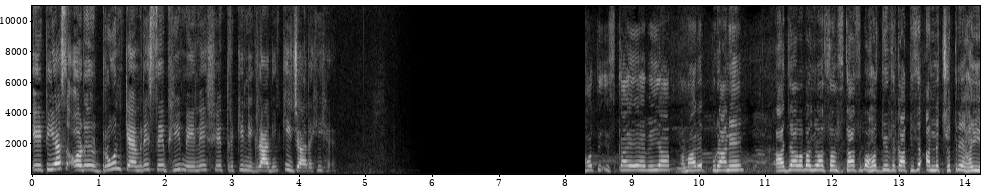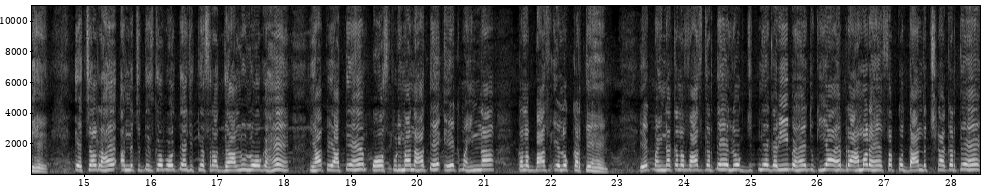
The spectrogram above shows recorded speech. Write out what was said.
एटीएस और ड्रोन कैमरे से भी मेले क्षेत्र की निगरानी की जा रही है। बहुत इसका ये है भैया, हमारे पुराने आजा बाबा युवा संस्था से बहुत दिन से काफ़ी से अन्न क्षेत्र है ही। ये चल रहा है अन्न क्षेत्र, इसको बोलते हैं जितने श्रद्धालु लोग हैं, यहाँ पे आते हैं, पौष पूर्णिमा नहाते हैं, एक महीना कल्पवास ये लोग करते हैं। एक महीना कल्पवास करते हैं, लोग जितने गरीब हैं, दुखिया है, ब्राह्मण हैं, सबको दान दक्षिणा करते हैं।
